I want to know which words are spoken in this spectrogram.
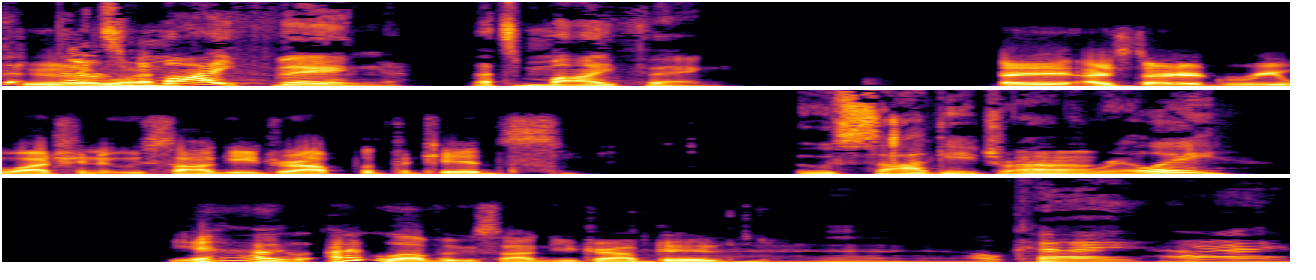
Th- that's my thing. That's my thing. I, I started rewatching Usagi Drop with the kids. Usagi drop, Uh, really? Yeah, I, I love Usagi Drop, dude. Uh, okay, all right.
